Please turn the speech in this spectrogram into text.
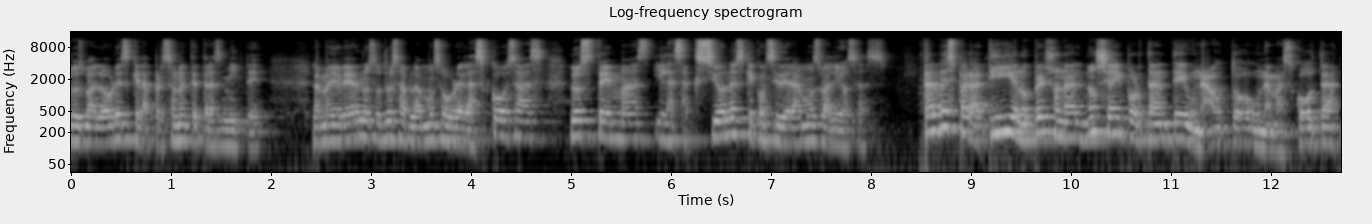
los valores que la persona te transmite. La mayoría de nosotros hablamos sobre las cosas, los temas y las acciones que consideramos valiosas. Tal vez para ti en lo personal no sea importante un auto, una mascota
